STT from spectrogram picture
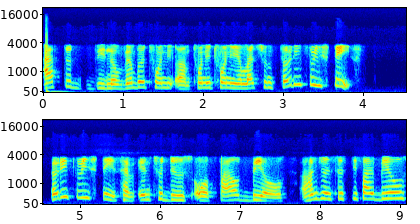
after the November 20, um, 2020 election, 33 states 33 states have introduced or filed bills, 165 bills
